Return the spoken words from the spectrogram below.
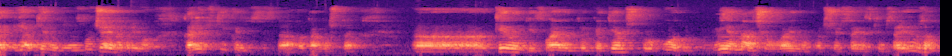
я Кеннеди не случайно привел, Карибский кризис, да, потому что э, Кеннеди славен только тем, что он не начал войну большой Советским Союзом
